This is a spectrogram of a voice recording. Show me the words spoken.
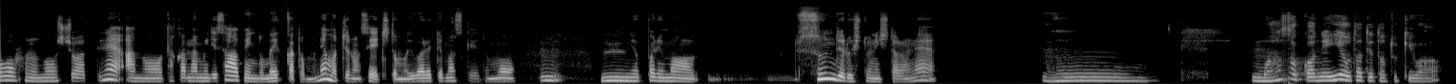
オアフのノースショアってねあの高波でサーフィンのメッカともねもちろん聖地とも言われてますけれども、うんうん、やっぱりまあ住んでる人にしたらねうーん。まさかね家を建てた時は。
